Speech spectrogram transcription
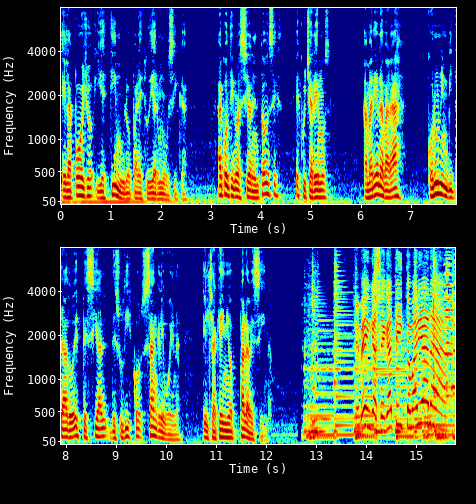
el apoyo y estímulo para estudiar música. A continuación, entonces, escucharemos a Mariana Baraj con un invitado especial de su disco Sangre Buena, el chaqueño palavecino. Que venga ese gatito, Mariana.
